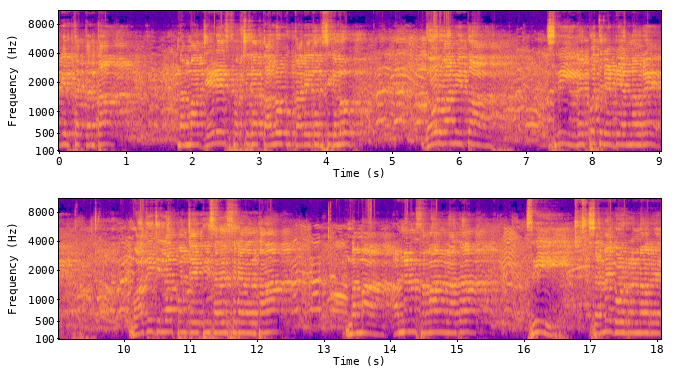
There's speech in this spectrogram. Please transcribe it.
ಆಗಿರ್ತಕ್ಕಂಥ ನಮ್ಮ ಜೆ ಡಿ ಎಸ್ ಪಕ್ಷದ ತಾಲೂಕು ಕಾರ್ಯದರ್ಶಿಗಳು ಗೌರವಾನ್ವಿತ ಶ್ರೀ ರಘುಪತಿ ರೆಡ್ಡಿ ಅನ್ನವರೇ ಮಾಜಿ ಜಿಲ್ಲಾ ಪಂಚಾಯಿತಿ ಸದಸ್ಯರಾದಂತಹ ನಮ್ಮ ಅಣ್ಣನ ಸಮಾನರಾದ ಶ್ರೀ ಶ್ಯಾಮೇಗೌಡರನ್ನವರೇ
